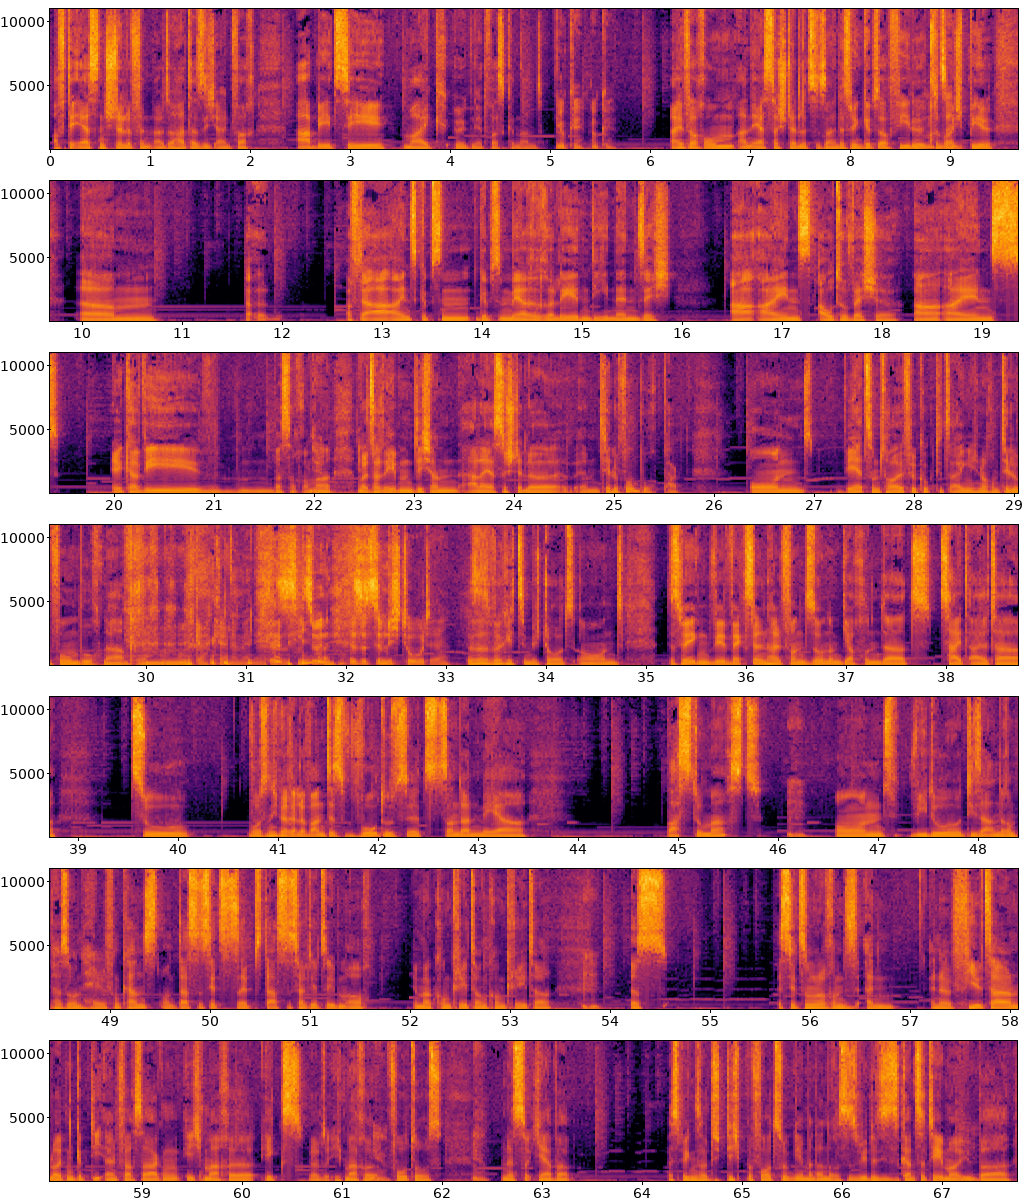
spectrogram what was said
auf der ersten Stelle finden. Also hat er sich einfach ABC Mike irgendetwas genannt. Okay, okay. Einfach um an erster Stelle zu sein. Deswegen gibt es auch viele, Macht zum Sinn. Beispiel ähm, äh, auf der A1 gibt es gibt's mehrere Läden, die nennen sich A1 Autowäsche, A1 LKW, was auch immer, Ja. weil es halt eben dich an allererster Stelle im Telefonbuch packt. Und wer zum Teufel guckt jetzt eigentlich noch im Telefonbuch nach, um Gar keiner mehr. Das, ist zu, das ist ziemlich tot, ja. Das ist wirklich ziemlich tot. Und deswegen, wir wechseln halt von so einem Jahrhundert, Zeitalter zu, wo es nicht mehr relevant ist, wo du sitzt, sondern mehr, was du machst und wie du dieser anderen Person helfen kannst. Und das ist jetzt, selbst das ist halt jetzt eben auch immer konkreter und konkreter, mhm. dass es jetzt nur noch ein, ein, eine Vielzahl an Leuten gibt, die einfach sagen, ich mache X, also ich mache ja. Fotos. Ja. Und das so, ja, aber weswegen sollte ich dich bevorzugen, jemand anderes? Das ist wieder dieses ganze Thema mhm. über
